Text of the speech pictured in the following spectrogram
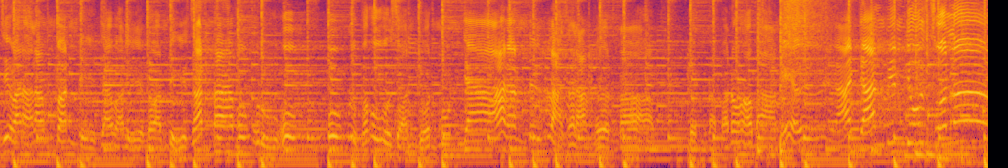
เพื่อว่าลำบันดีจะว่าดีบอลดีสัตตาพุงรู้พุ่งพุ่งพระผู้สอนจดมุนยานั้นดึงลาสลังเอินมาเป็นธรรมนอบาเมียอาจารย์วินยูสวนเลย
